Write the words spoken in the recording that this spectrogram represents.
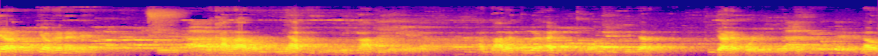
ရတာကိုတယောက်တည်းနဲ့လည်းဒီခံစားတော့အများပြည်သူကိုငှပြီးတော့အဲဒါလည်းသူလည်းအဲ့ဒီသဘောနဲ့ပြင်ကြတယ်ထူးကြတဲ့ပွဲတွေပဲနောက်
